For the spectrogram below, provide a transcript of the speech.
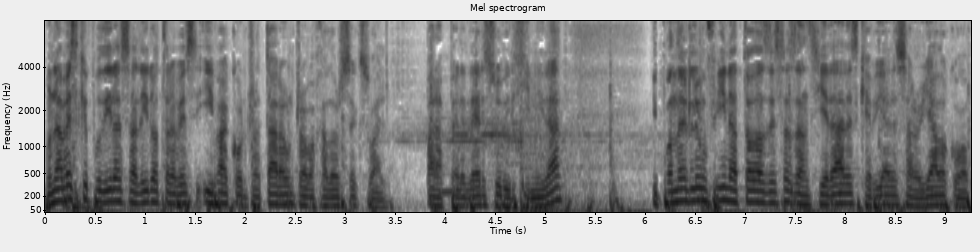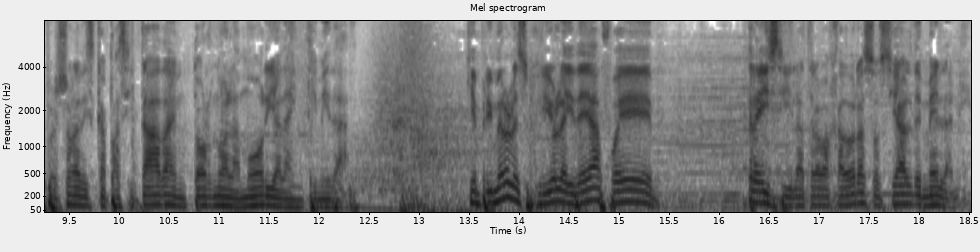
Una vez que pudiera salir otra vez iba a contratar a un trabajador sexual para perder su virginidad y ponerle un fin a todas esas ansiedades que había desarrollado como persona discapacitada en torno al amor y a la intimidad. Quien primero le sugirió la idea fue Tracy, la trabajadora social de Melanie.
